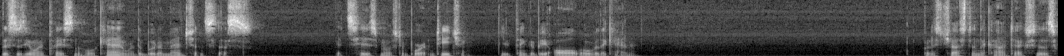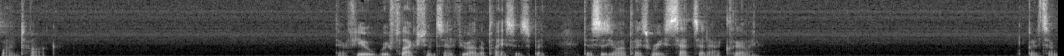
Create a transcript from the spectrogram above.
this is the only place in the whole canon where the Buddha mentions this it's his most important teaching. You'd think it'd be all over the canon. But it's just in the context of this one talk. There are a few reflections in a few other places, but this is the only place where he sets it out clearly. But it's a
